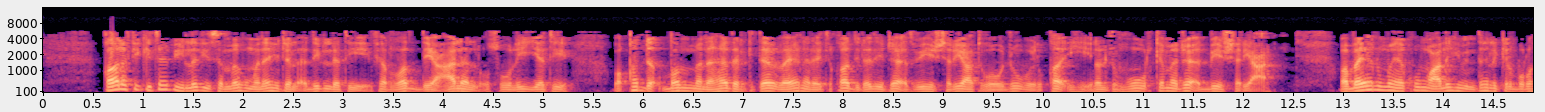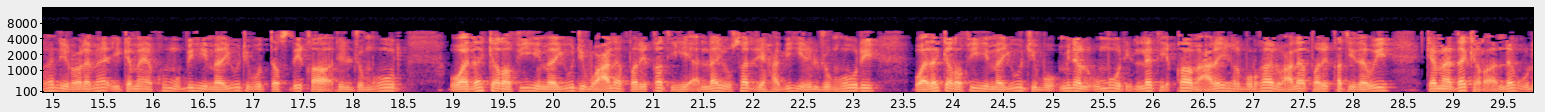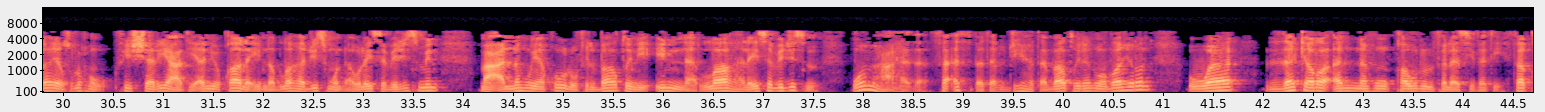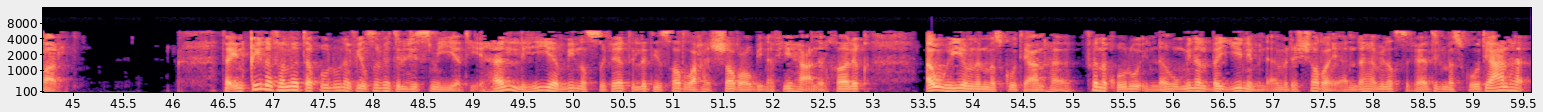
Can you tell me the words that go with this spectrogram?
قال في كتابه الذي سماه مناهج الأدلة في الرد على الأصولية وقد ضمن هذا الكتاب بيان الاعتقاد الذي جاءت به الشريعة ووجوب إلقائه إلى الجمهور كما جاءت به الشريعة. وبيان ما يقوم عليه من ذلك البرهان للعلماء كما يقوم به ما يوجب التصديق للجمهور وذكر فيه ما يوجب على طريقته أن لا يصرح به للجمهور وذكر فيه ما يوجب من الأمور التي قام عليها البرهان على طريقة ذويه كما ذكر أنه لا يصلح في الشريعة أن يقال إن الله جسم أو ليس بجسم مع أنه يقول في الباطن إن الله ليس بجسم ومع هذا فأثبت الجهة باطنا وظاهرا وذكر أنه قول الفلاسفة. فقال فإن قيل فما تقولون في صفة الجسمية؟ هل هي من الصفات التي صرح الشرع بنفيها عن الخالق أو هي من المسكوت عنها؟ فنقول إنه من البين من أمر الشرع أنها من الصفات المسكوت عنها.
